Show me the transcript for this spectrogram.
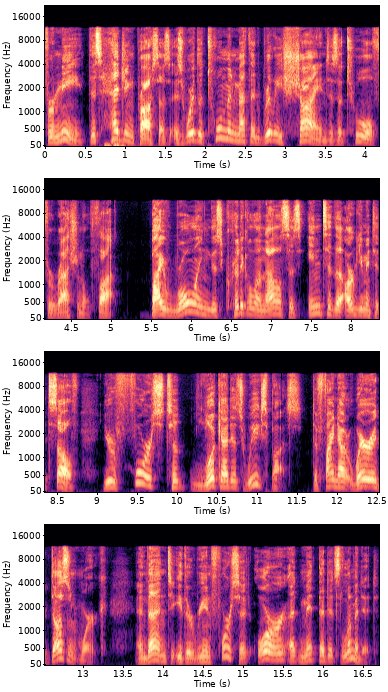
For me, this hedging process is where the Toulmin method really shines as a tool for rational thought. By rolling this critical analysis into the argument itself, you're forced to look at its weak spots, to find out where it doesn't work, and then to either reinforce it or admit that it's limited.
